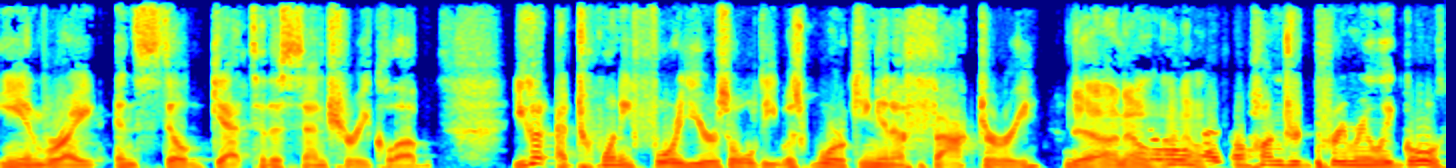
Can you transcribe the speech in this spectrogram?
Ian Wright and still get to the Century Club. You got at 24 years old, he was working in a factory. Yeah, I know. I know. 100 Premier League goals.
